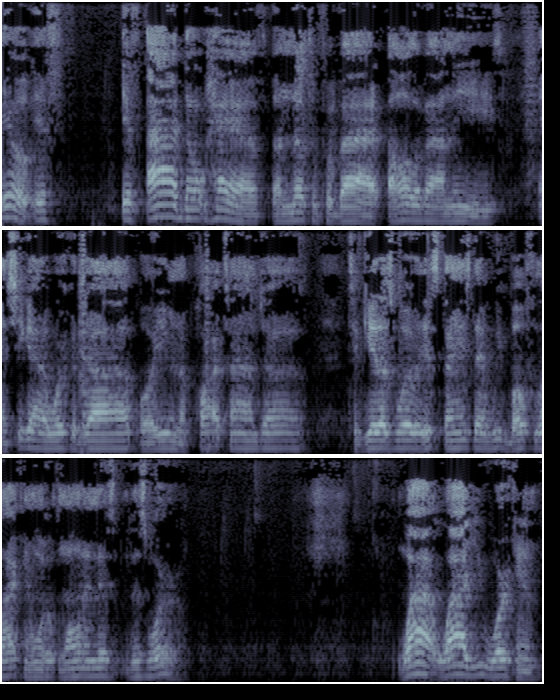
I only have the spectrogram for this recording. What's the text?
yo, if if I don't have enough to provide all of our needs and she got to work a job or even a part-time job to get us where it's things that we both like and want in this this world. Why why are you working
